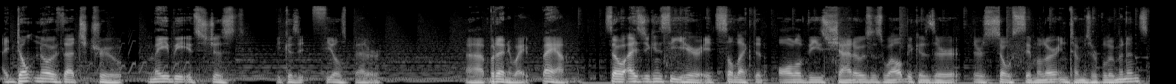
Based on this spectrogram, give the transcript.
I don't know if that's true. Maybe it's just because it feels better. Uh, but anyway, bam. So as you can see here, it selected all of these shadows as well because they're they're so similar in terms of luminance.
